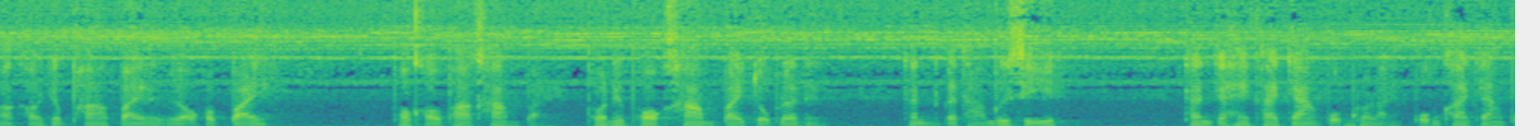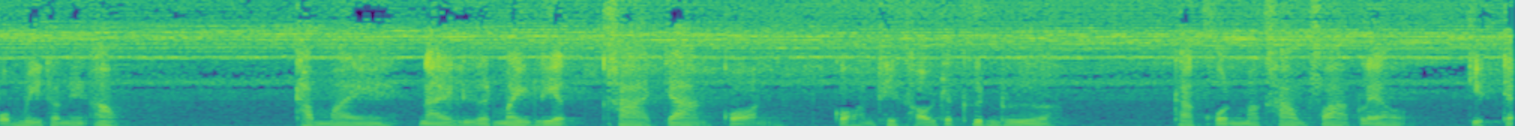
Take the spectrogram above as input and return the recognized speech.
ว่าเขาจะพาไปแล้วออกก็ไป พอเขาพาข้ามไป พอในพอข้ามไปจบแล้วเนี่ยท่านก็ถามฤาษีท่านจะให้ค่าจ้างผมเท่าไหร่ ผมค่าจ้างผมมีเท่านี้อ้าวทำไมนายเรือไม่เรียกค่าจ้างก่อน ก่อนที่เขาจะขึ้นเรือ ถ้าคนมาข้ามฟากแล้ว จิตใจ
